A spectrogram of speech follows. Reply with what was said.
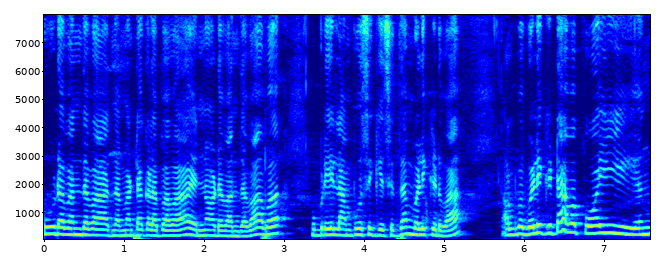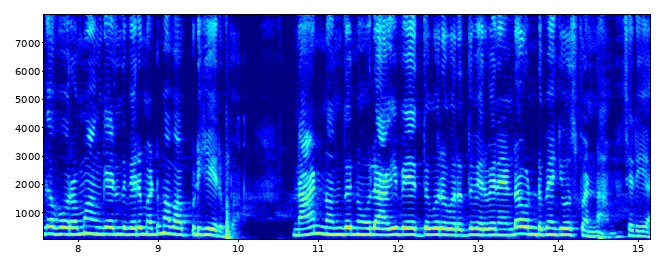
கூட வந்தவா அந்த மட்டக்களப்பவா என்னோட வந்தவா அவள் இப்படியெல்லாம் பூசி கீசி தான் வெளிக்கிடுவா அப்போ வெளிக்கிட்டா அவள் போய் எங்கே போகிறோமோ அங்கேருந்து வெறும் மட்டும் அவள் அப்படியே இருப்பாள் நான் வந்து நூலாகி வேத்து விறுவிறுத்து வருவேனேண்டா ஒன்றுமே யூஸ் பண்ணாமல் சரியா?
